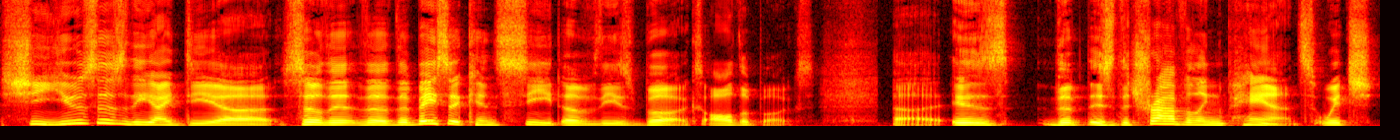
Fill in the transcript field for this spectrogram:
she uses the idea. So the the the basic conceit of these books, all the books, uh, is the is the traveling pants, which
